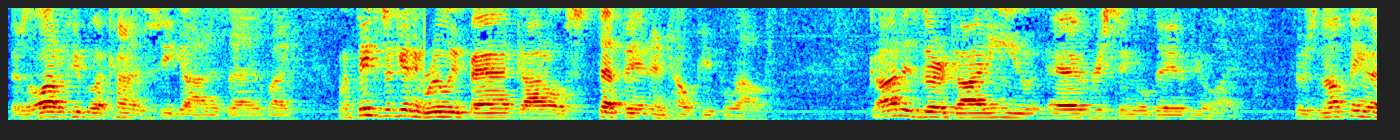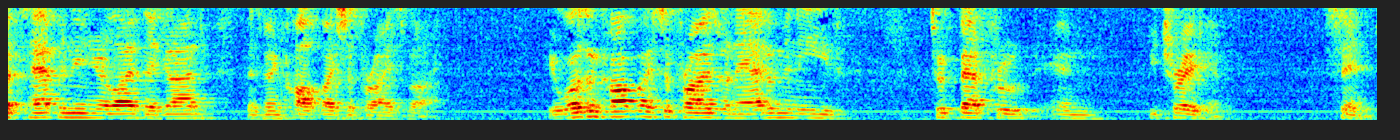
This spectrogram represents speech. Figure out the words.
There's a lot of people that kind of see God as that, as like, when things are getting really bad, God will step in and help people out. God is there guiding you every single day of your life. There's nothing that's happened in your life that God has been caught by surprise by. He wasn't caught by surprise when Adam and Eve took that fruit and betrayed him, sinned.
